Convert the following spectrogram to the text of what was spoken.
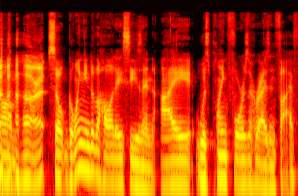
Um, All right. So, going into the holiday season, I was playing Forza Horizon 5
